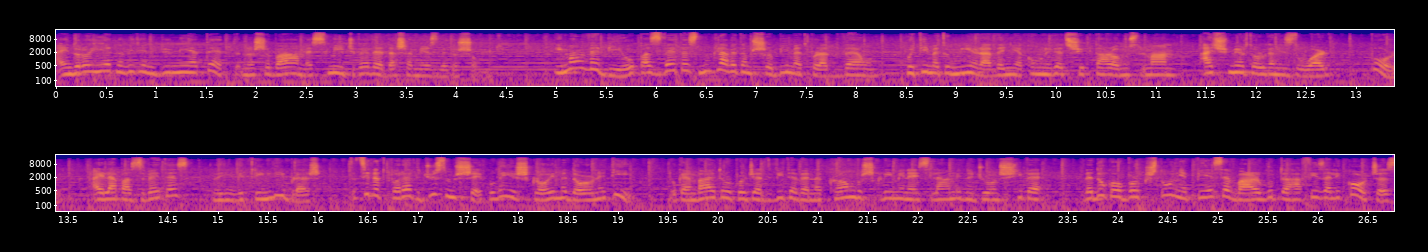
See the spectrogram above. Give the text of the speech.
Ai ndërroi jetë në vitin dy mijë e tetë në SHBA mes miqve dhe dashamirësve të shumtë. Imam Vebiu pas vetes nuk la vetëm shërbimet për atdheun, kujtime të mira dhe një komunitet shqiptaro-mysliman aq mirë të organizuar, por ai la pas vetes dhe një vitrinë librash, të cilët për rreth gjysmë shekulli i shkroi me dorën e tij, duke mbajtur përgjatë viteve në këmbë shkrimin e Islamit në gjuhën shqipe dhe duke u bërë kështu një pjesë e vargut të Hafiz Ali Korçës,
